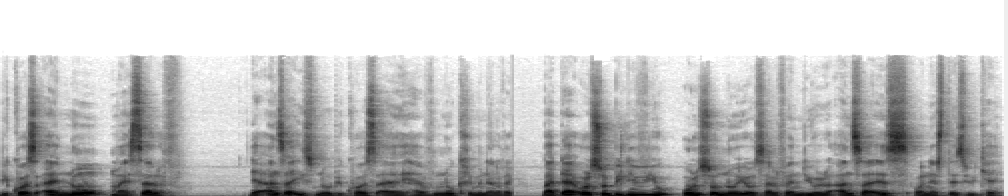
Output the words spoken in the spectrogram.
Because I know myself, the answer is no because I have no criminal record. But I also believe you also know yourself and you'll answer as honest as you can.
